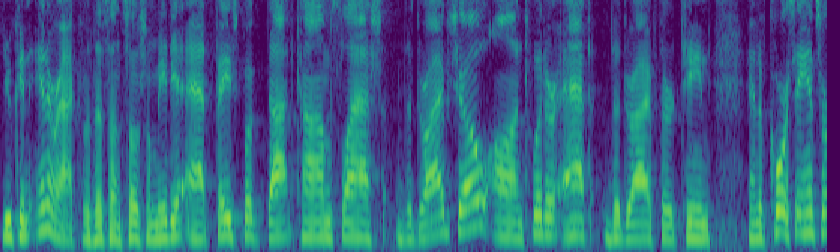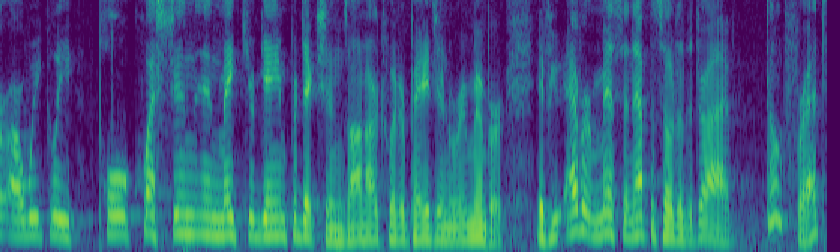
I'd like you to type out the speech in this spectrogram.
You can interact with us on social media at facebook.com slash the drive show, on Twitter at the drive 13, and of course answer our weekly poll question and make your game predictions on our Twitter page. And remember, if you ever miss an episode of the drive, don't fret.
